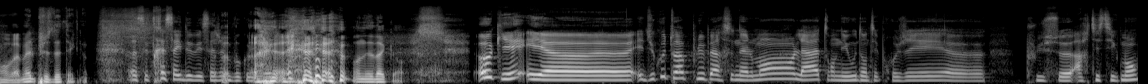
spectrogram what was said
on va mettre plus de techno. Ah, C'est très side de B, ça j'aime beaucoup. on est d'accord. Ok, et, euh, et du coup, toi, plus personnellement, là, t'en es où dans tes projets euh, plus euh, artistiquement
